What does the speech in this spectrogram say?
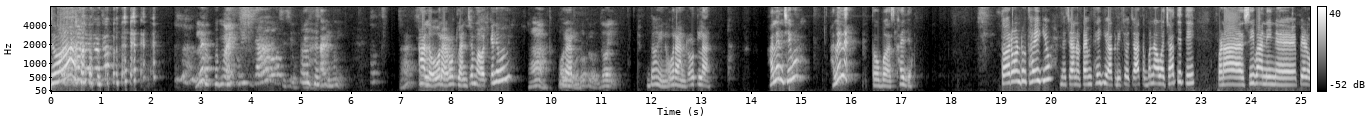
જો. હાલો ઓરા રોટલા ને જમાવટ કે ને મમ્મી? હા ઓરા. રોટલો દહીં. દહીં ઓરા ને રોટલા. હાલે ને શિવું હાલે ને? તો બસ ખાઈ લ્યો. તો થઈ ગયું ને ચાનો ટાઈમ થઈ ગયો. આકડી જો ચા તો બનાવવા જાતી હતી પણ આ સીવાની ને પેડો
